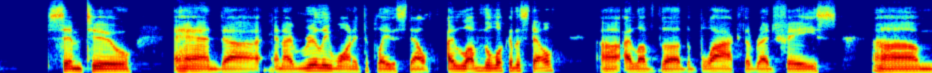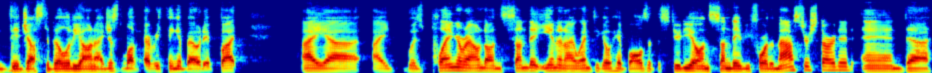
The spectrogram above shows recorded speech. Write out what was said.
Sim 2, and uh, and I really wanted to play the stealth. I love the look of the stealth. Uh, I love the the black, the red face, um, the adjustability on it. I just love everything about it. But I uh, I was playing around on Sunday. Ian and I went to go hit balls at the studio on Sunday before the Masters started, and uh,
